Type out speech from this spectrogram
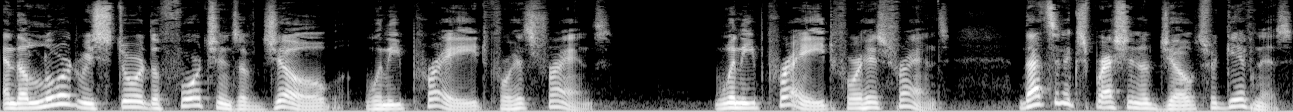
And the Lord restored the fortunes of Job when he prayed for his friends when he prayed for his friends. That's an expression of Job's forgiveness.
